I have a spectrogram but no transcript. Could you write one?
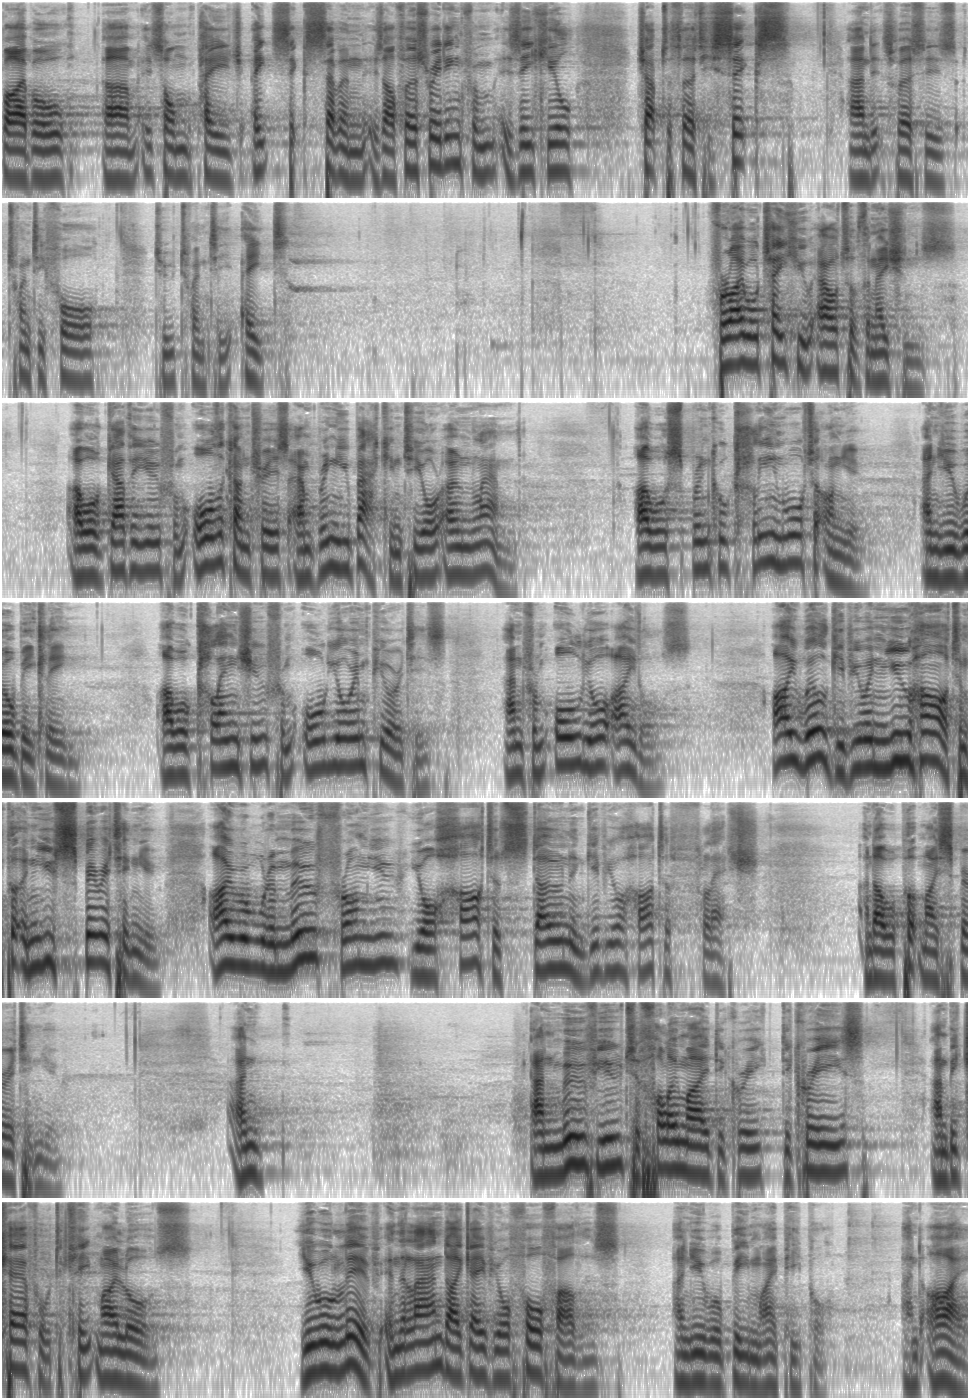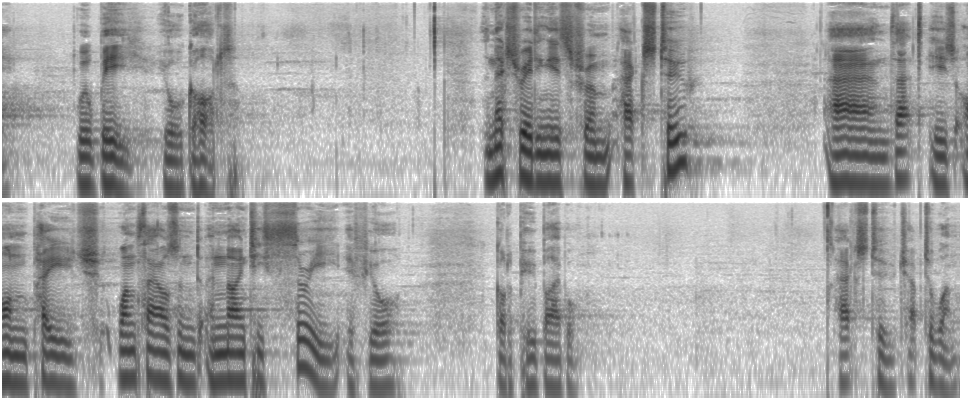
Bible, um, it's on page 867, is our first reading from Ezekiel chapter 36, and it's verses 24 to 28. For I will take you out of the nations. I will gather you from all the countries and bring you back into your own land. I will sprinkle clean water on you, and you will be clean. I will cleanse you from all your impurities and from all your idols. I will give you a new heart and put a new spirit in you. I will remove from you your heart of stone and give you a heart of flesh. And I will put my spirit in you. And, and move you to follow my decree, decrees and be careful to keep my laws. You will live in the land I gave your forefathers, and you will be my people, and I will be your God. The next reading is from Acts 2, and that is on page 1093 if you've got a Pew Bible. Acts 2, chapter 1.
